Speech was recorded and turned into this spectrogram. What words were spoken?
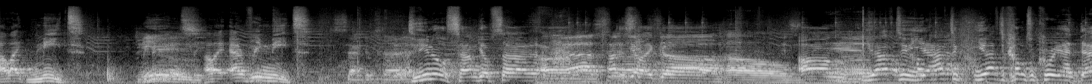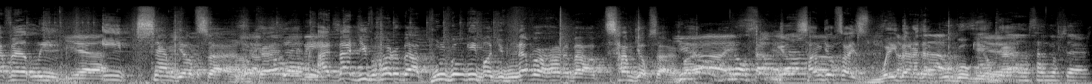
I like meat. Meat? I like every meat. Samgyeopsal. Do you know samgyeopsal? Um, yeah, samgyeopsal. It's like uh, oh, um, you have to you have to you have to come to Korea and definitely yeah. eat samgyeopsal. Okay. I bet you've heard about bulgogi, but you've never heard about samgyeopsal. Yeah, you know samgyeopsal. Samgyeopsal is way better than bulgogi. Okay. Samgyeopsal.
